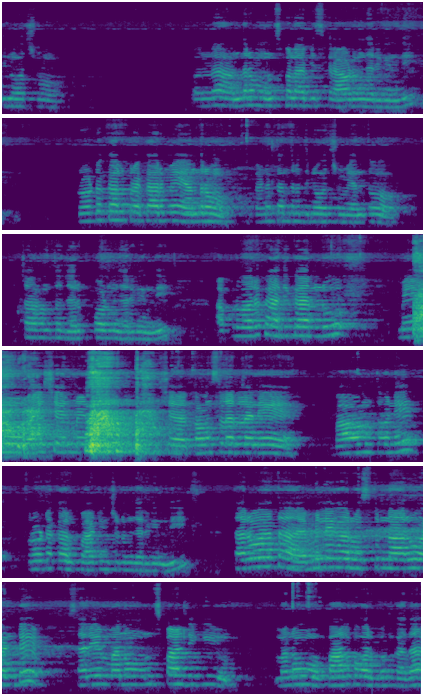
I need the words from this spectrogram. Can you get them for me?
దినోత్సవం వల్ల అందరం మున్సిపల్ ఆఫీస్కి రావడం జరిగింది. ప్రోటోకాల్ ప్రకారమే అందరం గణతంత్ర దినోత్సవం ఎంతో ఉత్సాహంతో జరుపుకోవడం జరిగింది. అప్పటి వరకు అధికారులు మేము వైస్ చైర్మన్ కౌన్సిలర్లనే భావంతోనే ప్రోటోకాల్ పాటించడం జరిగింది. తర్వాత ఎమ్మెల్యే గారు వస్తున్నారు అంటే సరే మనం మున్సిపాలిటీకి మనం పాలకవర్గం కదా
